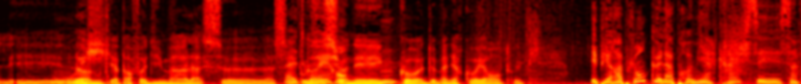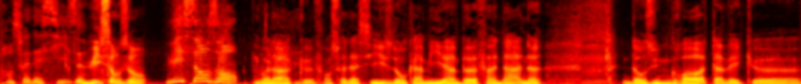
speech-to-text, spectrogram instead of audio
les- Mm. Oui. l'homme qui a parfois du mal à se, à se À positionner cohérent. Mm. co- de manière cohérente. Oui. Et puis rappelons que la première crèche, c'est Saint-François d'Assise. 800 ans, 800 ans. voilà, que François d'Assise donc a mis un bœuf, un âne dans une grotte avec, euh,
